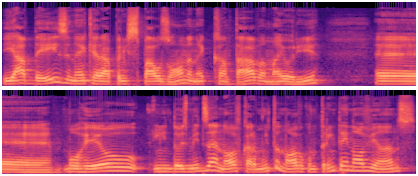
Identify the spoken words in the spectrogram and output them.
E a Daisy, né? Que era a principal zona, né? Que cantava a maioria. é, morreu em 2019, cara, muito nova, com 39 anos.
